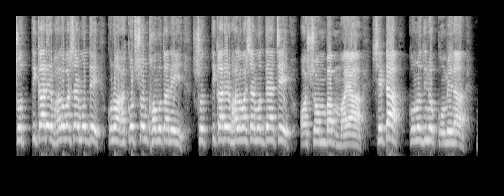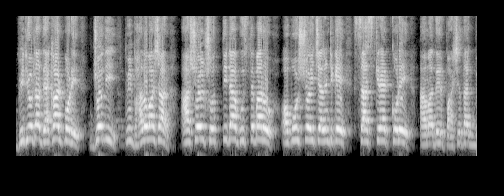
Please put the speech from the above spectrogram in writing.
সত্যিকারের ভালোবাসার মধ্যে কোনো আকর্ষণ ক্ষমতা নেই। সত্যিকারের ভালোবাসার মধ্যে আছে অসম্ভব মায়া। সেটা কোনোদিনও কমে না। ভিডিওটা দেখার পরে যদি তুমি ভালোবাসার আসল সত্যিটা বুঝতে পারো, অবশ্যই চ্যানেলটিকে সাবস্ক্রাইব করে আমাদের পাশে থাকবে।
